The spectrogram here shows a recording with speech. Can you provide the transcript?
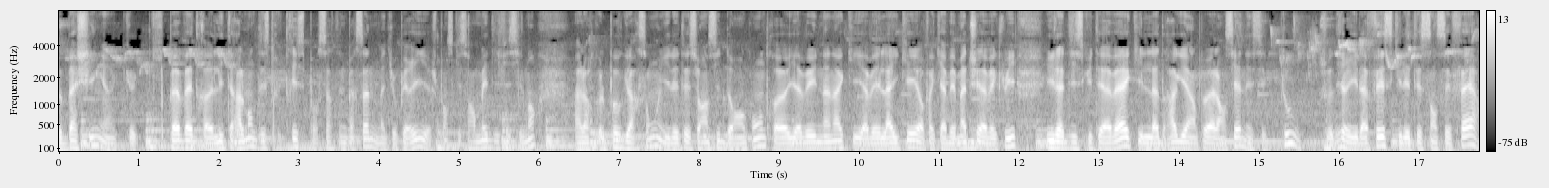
bashing qui peuvent être littéralement destructrices pour certaines personnes. Mathieu Perry, je pense qu'il s'en remet difficilement, alors que le pauvre garçon, il était sur un site de rencontre, euh, il y avait une nana qui avait liké, enfin qui avait matché avec lui, il a discuté avec, il l'a dragué un peu à l'ancienne et c'est tout. Je veux dire, il a fait ce qu'il était censé faire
